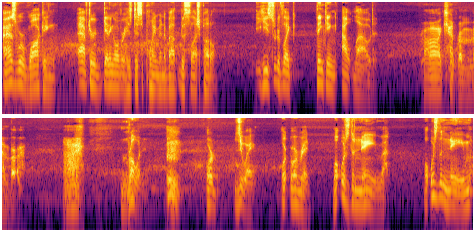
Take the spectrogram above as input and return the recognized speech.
As we're walking, after getting over his disappointment about the slush puddle, he's sort of like thinking out loud. Oh, I can't remember. Uh, Rowan. or Zue. Or, or Rid. What was the name? What was the name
